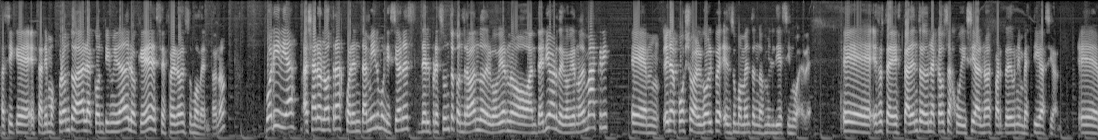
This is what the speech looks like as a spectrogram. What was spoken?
Así que estaremos pronto a la continuidad de lo que se frenó en su momento, ¿no? Bolivia hallaron otras 40.000 municiones del presunto contrabando del gobierno anterior, del gobierno de Macri, eh, en apoyo al golpe en su momento en 2019. Eh, eso está, dentro de una causa judicial, no es parte de una investigación. Eh,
